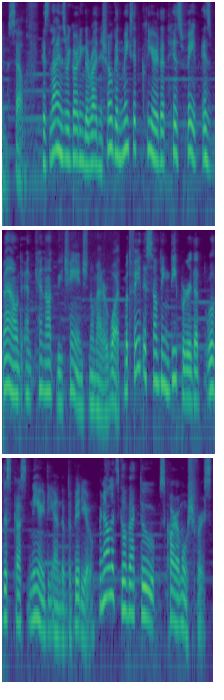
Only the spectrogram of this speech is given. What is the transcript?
himself. His lines regarding the Raiden Shogun makes it clear that his fate is bound and cannot be changed no matter what. But fate is something deeper that we'll discuss near the end of the video. For now, let's go back to Scaramouche first.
